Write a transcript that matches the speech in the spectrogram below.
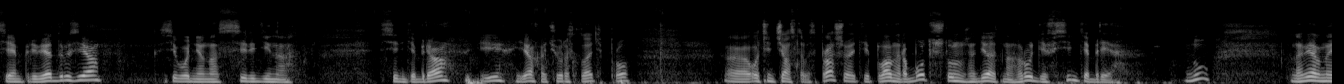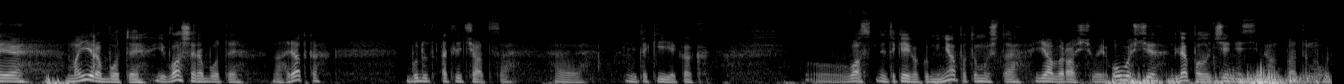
Всем привет, друзья! Сегодня у нас середина сентября, и я хочу рассказать про... Э, очень часто вы спрашиваете план работы, что нужно делать на огороде в сентябре. Ну, наверное, мои работы и ваши работы на грядках будут отличаться. Э, не такие, как у вас, не такие, как у меня, потому что я выращиваю овощи для получения семян. Поэтому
